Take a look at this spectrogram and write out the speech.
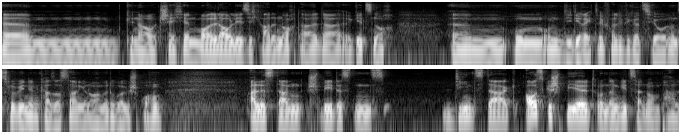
Ähm, genau, Tschechien, Moldau lese ich gerade noch. Da, da geht es noch ähm, um, um die direkte Qualifikation und Slowenien, Kasachstan, genau haben wir drüber gesprochen. Alles dann spätestens Dienstag ausgespielt und dann geht es halt noch ein paar,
